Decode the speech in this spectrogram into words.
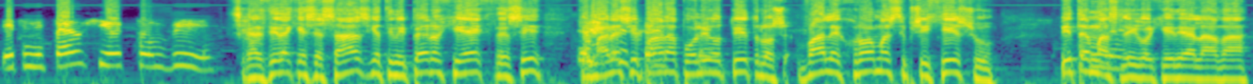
για την υπέροχη εκπομπή. Συγχαρητήρια και σε εσάς για την υπέροχη έκθεση και μου αρέσει πάρα πολύ ο τίτλος. Βάλε χρώμα στη ψυχή σου. Πείτε Ναι. μα λίγο, κυρία Ελλάδα,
